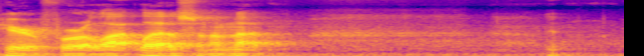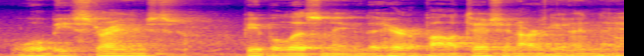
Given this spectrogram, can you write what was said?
here for a lot less. And I'm not, will be strange people listening to hear a politician arguing they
